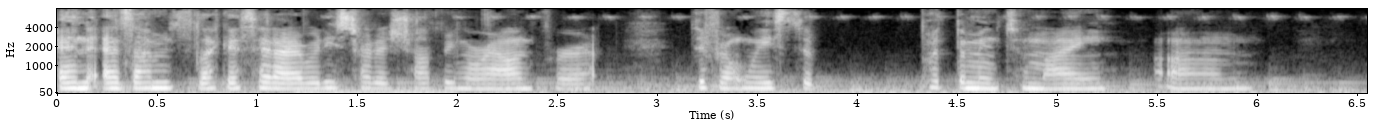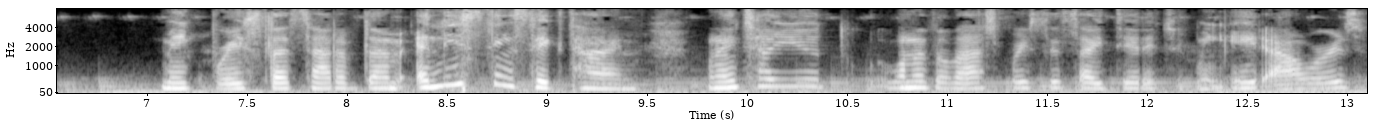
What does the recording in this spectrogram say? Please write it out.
And as I'm, like I said, I already started shopping around for different ways to put them into my, um, make bracelets out of them. And these things take time. When I tell you one of the last bracelets I did, it took me eight hours.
